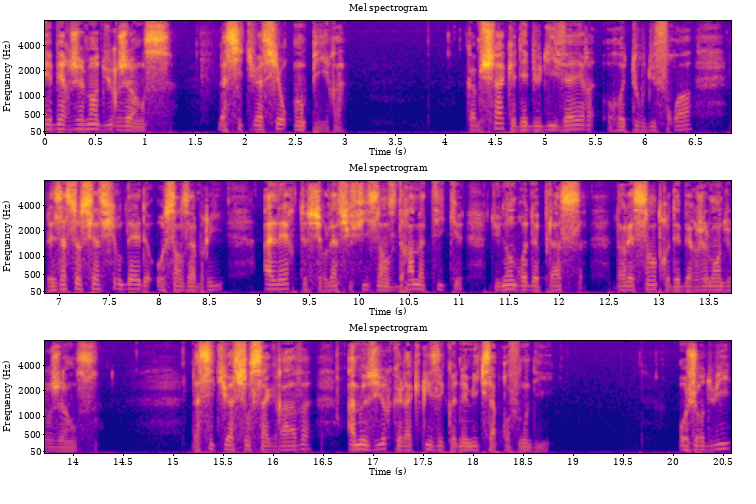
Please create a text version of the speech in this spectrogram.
Hébergement d'urgence. La situation empire. Comme chaque début d'hiver, au retour du froid, les associations d'aide aux sans-abri alertent sur l'insuffisance dramatique du nombre de places dans les centres d'hébergement d'urgence. La situation s'aggrave à mesure que la crise économique s'approfondit. Aujourd'hui,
